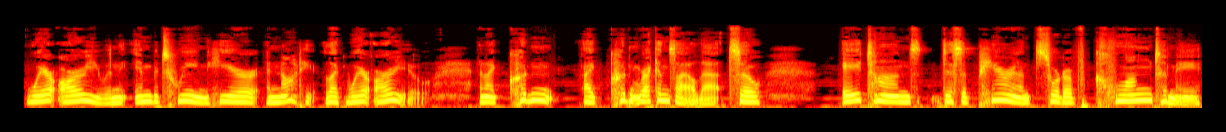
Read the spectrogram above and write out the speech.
Where are you in the in between here and not here? Like, where are you? And I couldn't, I couldn't reconcile that. So, Etan's disappearance sort of clung to me,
